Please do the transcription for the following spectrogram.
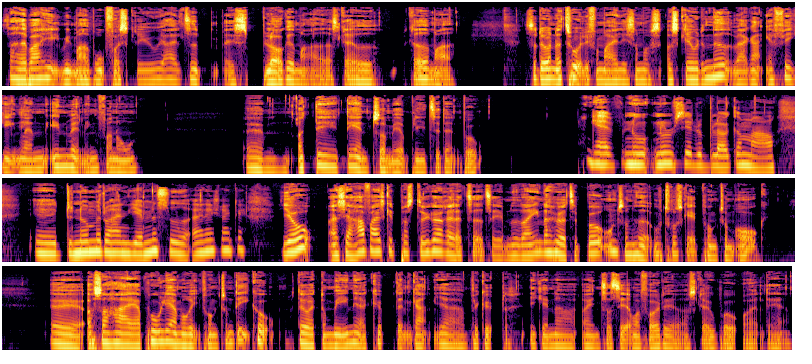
så havde jeg bare helt vildt meget brug for at skrive. Jeg har altid øh, blogget meget og skrevet, skrevet meget. Så det var naturligt for mig ligesom at, at skrive det ned, hver gang jeg fik en eller anden indvending fra nogen. Øhm, og det, det endte så med at blive til den bog. Ja, nu, nu siger du blogger meget. Øh, du noget med, at du har en hjemmeside, er det ikke rigtigt? Jo, altså jeg har faktisk et par stykker relateret til emnet. Der er en, der hører til bogen, som hedder utroskab.org. Øh, og så har jeg polyamori.dk. Det var et domæne, jeg købte dengang, jeg begyndte igen at, at interessere mig for det og skrive bog og alt det her.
